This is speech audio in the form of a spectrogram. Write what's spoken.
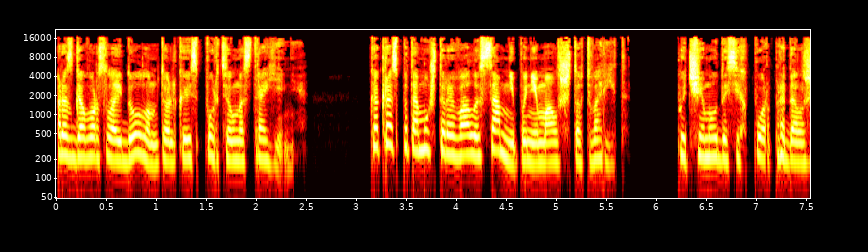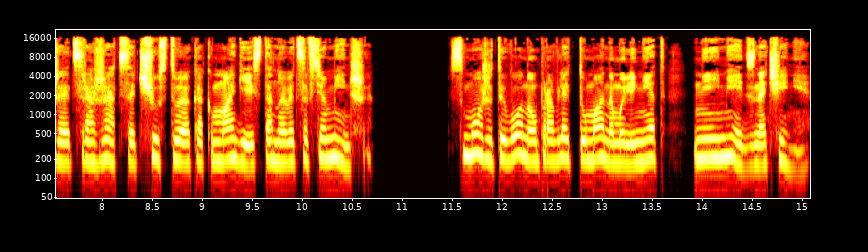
Разговор с Лайдолом только испортил настроение. Как раз потому, что Рывал и сам не понимал, что творит. Почему до сих пор продолжает сражаться, чувствуя, как магии становится все меньше? Сможет Ивона управлять туманом или нет, не имеет значения.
